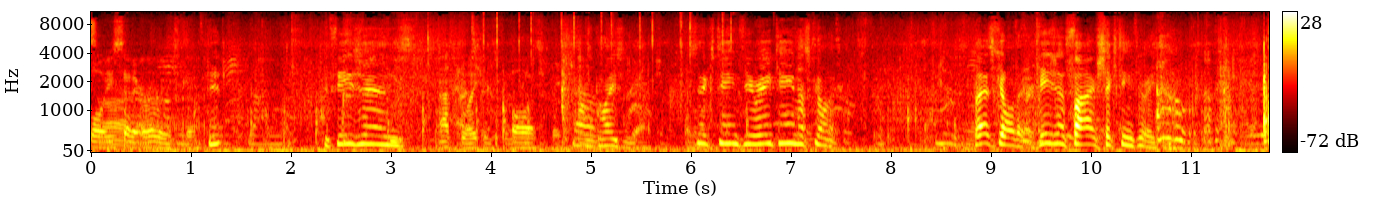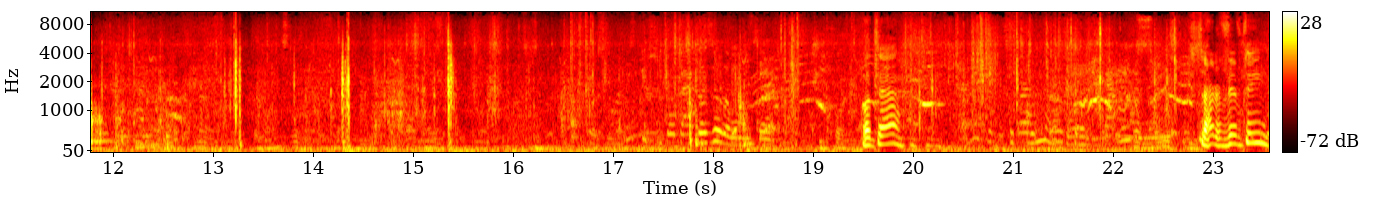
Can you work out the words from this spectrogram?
well, he said it earlier today. Ephesians That's Galatians. Oh, that's That oh, Galatians. 16 through 18, let's go there. Let's go there. Ephesians 5, 16 through 18. Those are the ones that. What's that? Start at 15?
